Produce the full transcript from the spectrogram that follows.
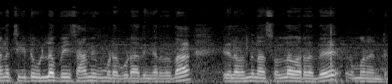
நினச்சிக்கிட்டு உள்ளே போய் சாமி கும்பிடக்கூடாதுங்கிறது தான் இதில் வந்து நான் சொல்ல வர்றது. ரொம்ப நன்றி.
